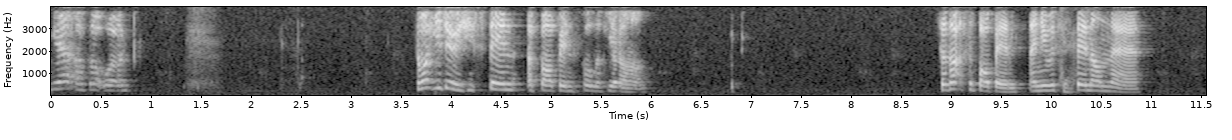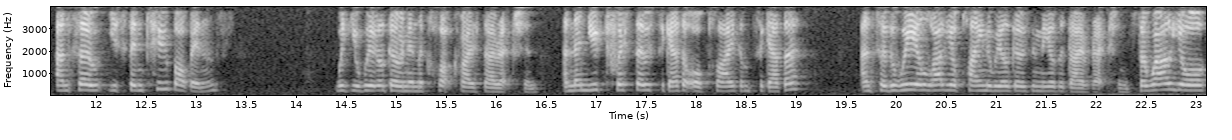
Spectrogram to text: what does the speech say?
yeah, I've got one. So what you do is you spin a bobbin full of yarn. So that's a bobbin, and you would yes. spin on there. And so you spin two bobbins with your wheel going in the clockwise direction. And then you twist those together or ply them together. And so the wheel, while you're plying, the wheel goes in the other direction. So while you're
